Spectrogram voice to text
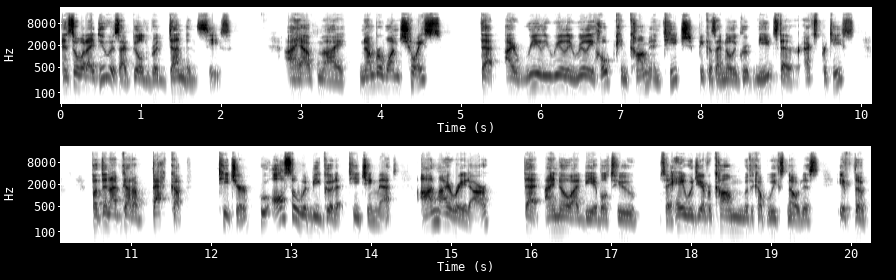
And so what I do is I build redundancies. I have my number one choice that I really, really, really hope can come and teach because I know the group needs their expertise. But then I've got a backup teacher who also would be good at teaching that on my radar that I know I'd be able to say, Hey, would you ever come with a couple weeks notice if the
